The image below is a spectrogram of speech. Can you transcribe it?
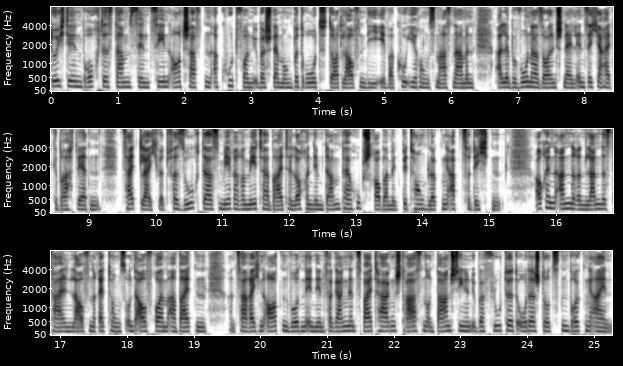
Durch den Bruch des Damms sind zehn Ortschaften akut von Überschwemmung bedroht. Dort laufen die Evakuierungsmaßnahmen. Alle Bewohner sollen schnell in Sicherheit gebracht werden. Zeitgleich wird versucht, das mehrere Meter breite Loch in dem Damm per Hubschrauber mit Betonblöcken abzudichten. Auch in anderen Landesteilen laufen Rettungs- und Aufräumarbeiten. An zahlreichen Orten wurden in den vergangenen zwei Tagen Straßen und Bahnschienen überflutet oder stürzten Brücken ein.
